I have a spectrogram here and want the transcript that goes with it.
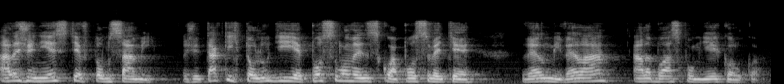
ale že nie ste v tom sami. Že takýchto ľudí je po Slovensku a po svete veľmi veľa, alebo aspoň niekoľko.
